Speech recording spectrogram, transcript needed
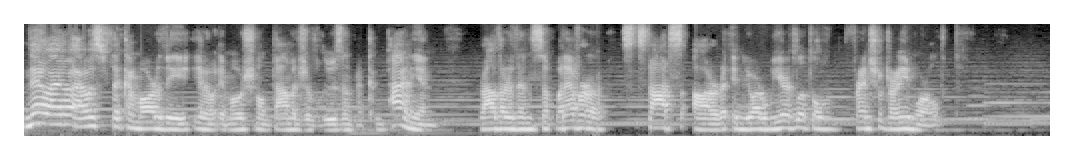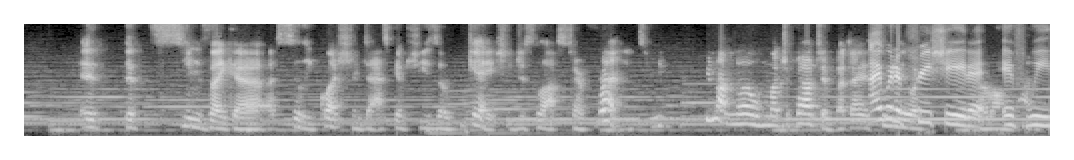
No, I, I was thinking more of the you know emotional damage of losing a companion, rather than some, whatever stats are in your weird little French dream world. It it seems like a, a silly question to ask if she's okay. She just lost her friends. We do not know much about her, but I I would assume they were- appreciate it for a long if time. we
